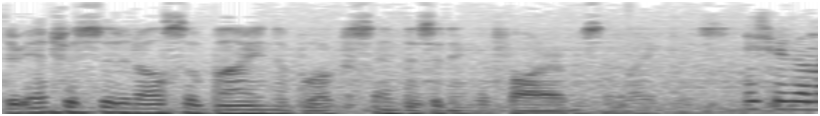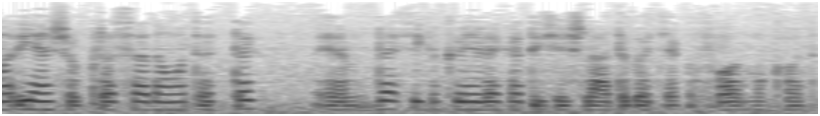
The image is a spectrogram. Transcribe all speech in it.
they're interested in also buying the books and visiting the farms and like this. És mivel már ilyen sok praszádomot ettek, veszik a könyveket is, és látogatják a farmokat.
